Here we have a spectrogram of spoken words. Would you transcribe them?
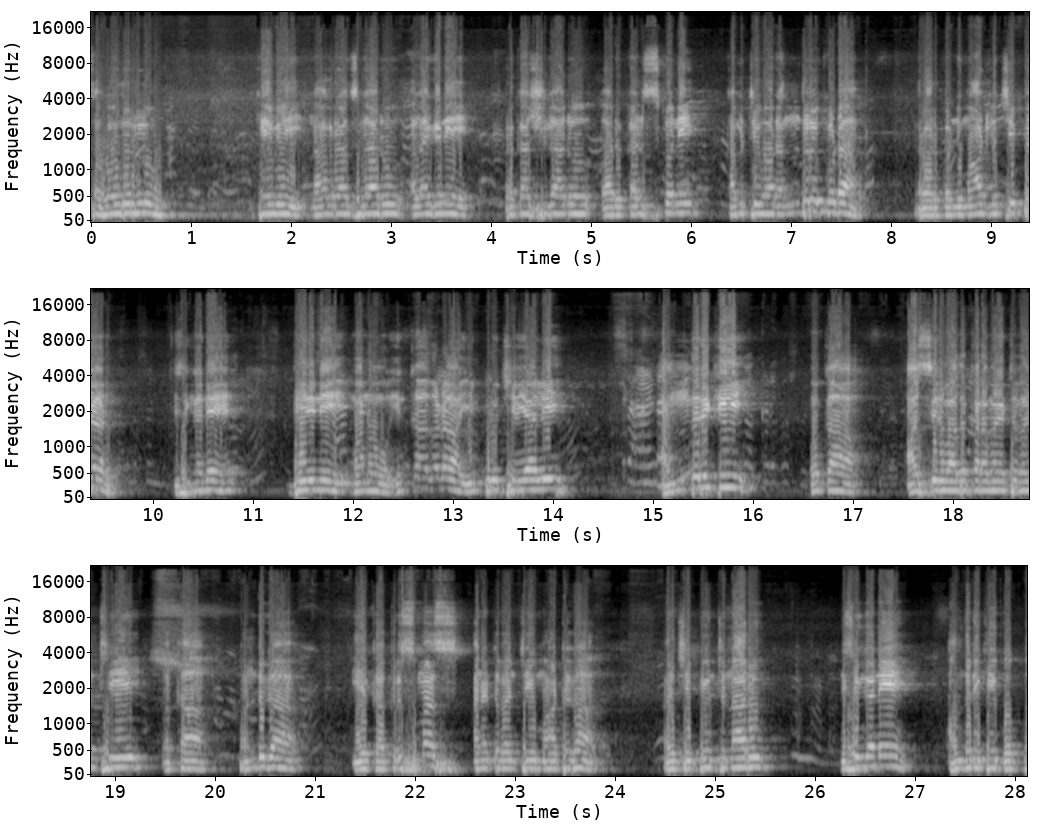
సహోదరులు కేవి నాగరాజు గారు అలాగనే ప్రకాష్ గారు వారు కలుసుకొని కమిటీ వారందరూ కూడా వారు కొన్ని మాటలు చెప్పారు. నిజంగానే దీనిని మనం ఇంకా కూడా ఇంప్రూవ్ చేయాలి. అందరికీ ఒక ఆశీర్వాదకరమైనటువంటి ఒక పండుగ ఈ యొక్క క్రిస్మస్ అనేటువంటి మాటగా అని చెప్పి ఉంటున్నారు. నిజంగానే అందరికీ గొప్ప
